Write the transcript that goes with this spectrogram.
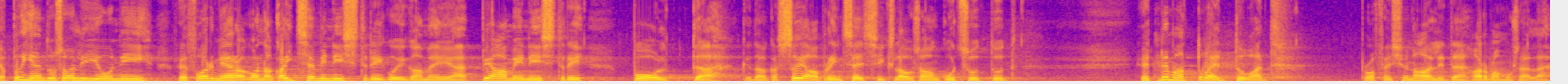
Põhjendus oli ju nii Reformierakonna kaitseministri kui ka meie peaministri poolt, keda ka sõjaprintsessiks lausa on kutsutud, et nemad toetuvad professionaalide arvamusele.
